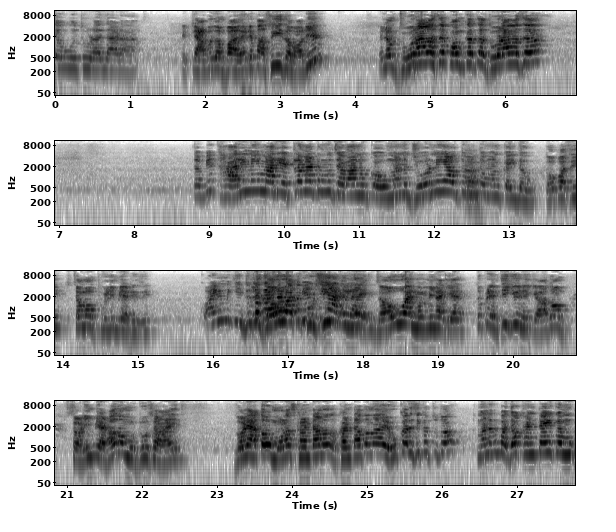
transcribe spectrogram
જવું થોડા દાડા. એટલે આ બધો ભાઈ એટલે પાછું ઈ જવાની એટલે આમ જોર આવે છે? કોમ કરતા જોર આવે છે? તબિયત હારી નહીં મારી એટલા માટે હું જવાનું કહું. મને જોર નહીં આવતું હું તો મને કહી દઉં. તો પછી ચમ ફૂલી બેઠી કોઈ કોઈને મેં કીધું જવું હોય તો લાગતી. જવું હોય મમ્મી મમ્મીના ઘેર તો પ્રેમથી ગયું નહીં કહેવા તો આમ સળીને બેઠો તો મોઢું સળાઈ જોડે આ તો માણસ ખંટાનો ખંટાતો ના એવું કરી શકે તું તો? મને તો બધો ખંટાઈ કે મૂક.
